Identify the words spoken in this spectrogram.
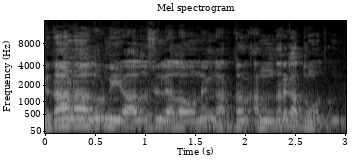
విధానాలు నీ ఆలోచనలు ఎలా ఉన్నాయో ఇంకా అర్థం అందరికి అర్థమవుతుంది.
